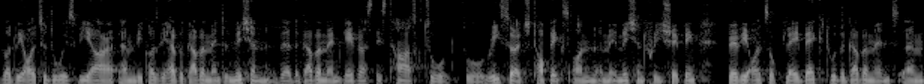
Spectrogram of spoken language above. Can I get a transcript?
what we also do is we are, um, because we have a governmental mission where the government gave us this task to, to research topics on um, emission-free shipping, where we also play back to the government um,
